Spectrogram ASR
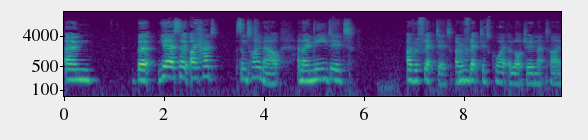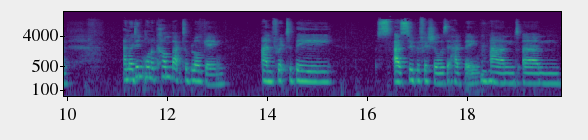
Um, but yeah, so I had some time out and I needed, I reflected. I Mhm. reflected quite a lot during that time. And I didn't want to come back to blogging and for it to be as superficial as it had been. Mhm. And um,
